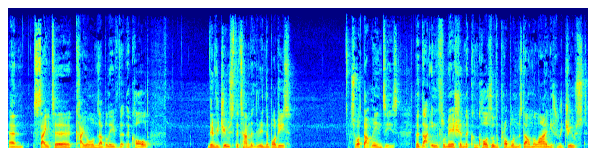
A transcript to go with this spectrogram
Um, cytokines, I believe that they're called. They reduce the time that they're in the bodies. So what that means is that that inflammation that can cause other problems down the line is reduced.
